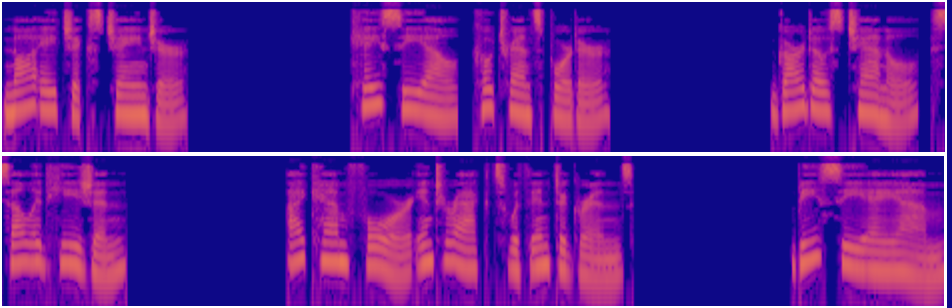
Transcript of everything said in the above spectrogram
Na H exchanger. KCl, cotransporter. Gardos channel, cell adhesion. ICAM4 interacts with integrins BCAM,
